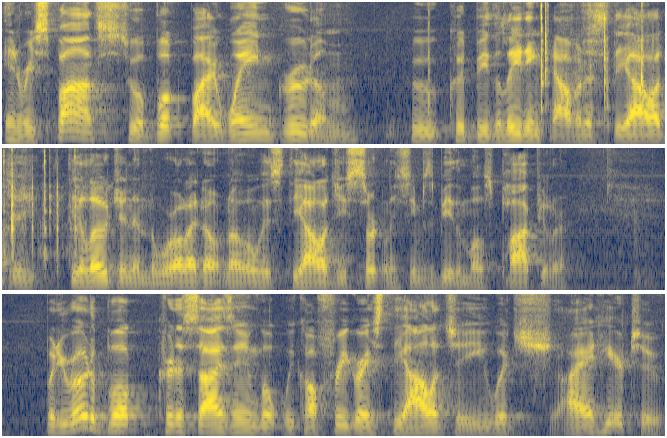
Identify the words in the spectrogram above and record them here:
in response to a book by Wayne Grudem, who could be the leading Calvinist theology, theologian in the world. I don't know. His theology certainly seems to be the most popular. But he wrote a book criticizing what we call free grace theology, which I adhere to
